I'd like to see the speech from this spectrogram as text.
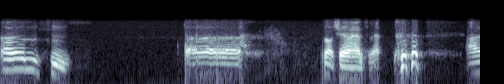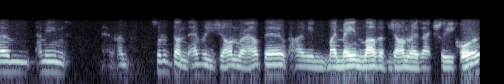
Um, hmm. Uh, not sure how to answer that. um, I mean, I've sort of done every genre out there. I mean, my main love of genre is actually horror.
